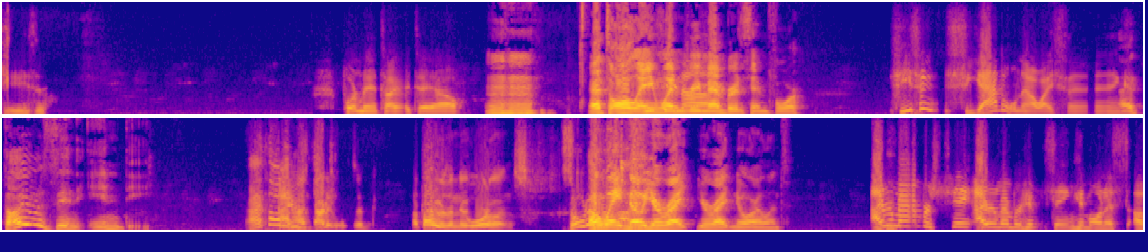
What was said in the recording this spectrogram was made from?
Jesus. Poor man Te'o. Mm-hmm. That's all He's anyone in, uh, remembers him for. He's in Seattle now, I think. I thought he was in Indy. I thought it I was, thought it was in, I thought it was in New Orleans. so Oh wait, I. no, you're right. You're right. New Orleans. I remember seeing. I remember him seeing him on a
